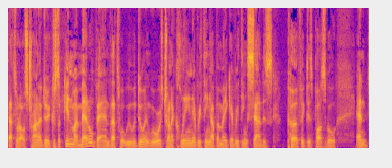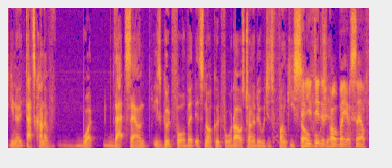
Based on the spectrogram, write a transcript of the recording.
That's what I was trying to do. Because in my metal band, that's what we were doing. We were always trying to clean everything up and make everything sound as perfect as possible. And you know, that's kind of what that sound is good for, but it's not good for what I was trying to do, which is funky soulful and you did it shit. all by yourself.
